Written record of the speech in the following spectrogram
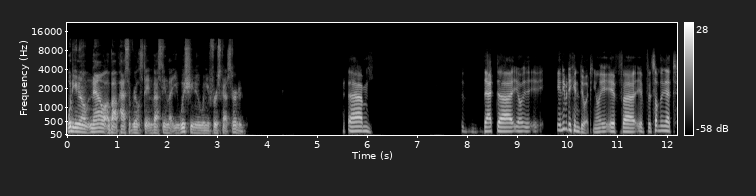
What do you know now about passive real estate investing that you wish you knew when you first got started? Um, that uh, you know, anybody can do it. You know, if uh, if it's something that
